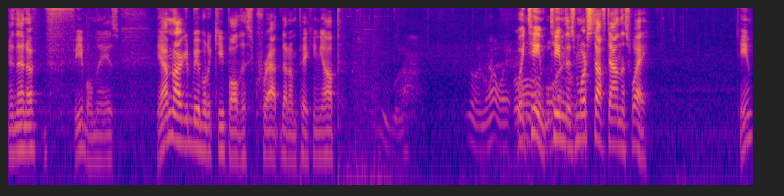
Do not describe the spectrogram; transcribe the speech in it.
And then a feeble maze. Yeah, I'm not gonna be able to keep all this crap that I'm picking up. Ooh, going that way. Wait, Oh, team, boy. team, there's more stuff down this way. Team?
